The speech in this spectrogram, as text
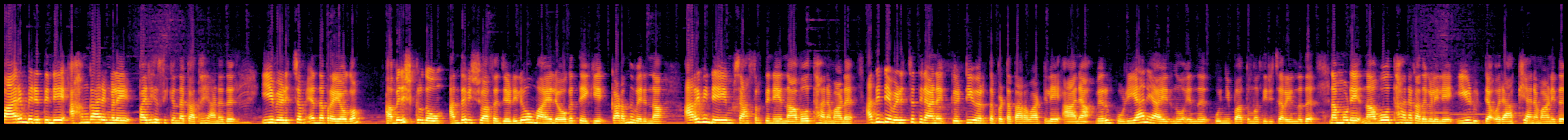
പാരമ്പര്യത്തിന്റെ അഹങ്കാരങ്ങളെ പരിഹസിക്കുന്ന കഥയാണിത്. ഈ വെളിച്ചം എന്ന പ്രയോഗം അപരിഷ്കൃതവും അന്ധവിശ്വാസ ജടിലവുമായ ലോകത്തേക്ക് കടന്നുവരുന്ന അറിവിന്റെയും ശാസ്ത്രത്തിന്റെയും നവോത്ഥാനമാണ്. അതിന്റെ വെളിച്ചത്തിലാണ് കെട്ടിയുയർത്തപ്പെട്ട തറവാട്ടിലെ ആന വെറും കുഴിയാനയായിരുന്നു എന്ന് കുഞ്ഞിപ്പാത്തുമ്മ തിരിച്ചറിയുന്നത്. നമ്മുടെ നവോത്ഥാന കഥകളിലെ ഈടുറ്റ ഒരാഖ്യാനമാണിത്.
